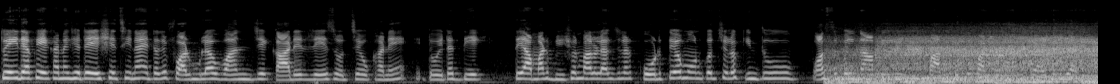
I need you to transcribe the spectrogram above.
তো এই দেখো, এখানে যেটা এসেছি না, এটা যে ফর্মুলা ওয়ান যে কারের রেস হচ্ছে ওখানে। তো এটা দেখতে আমার ভীষণ ভালো লাগছিল আর করতেও মন করছিল, কিন্তু পসিবল না, আমি পার করতে পারব না ড্রাইভিং জানি না।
